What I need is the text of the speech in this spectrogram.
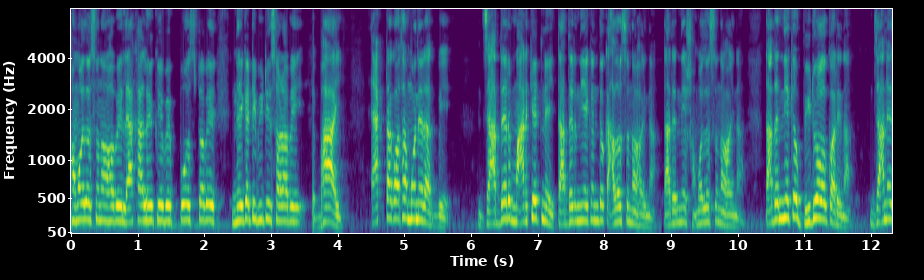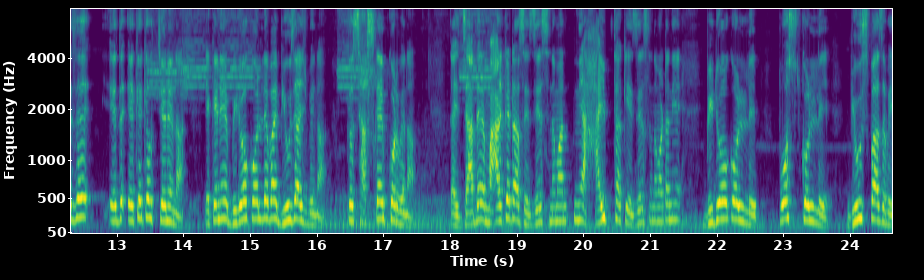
সমালোচনা হবে, লেখালেখি হবে পোস্ট হবে নেগেটিভিটি ছড়াবে। ভাই, একটা কথা মনে রাখবে যাদের মার্কেট নেই, তাদের নিয়ে কিন্তু আলোচনা হয় না, তাদের নিয়ে সমালোচনা হয় না, তাদের নিয়ে কেউ ভিডিও করে না। জানে যে এদের একে কেউ চেনে না, একে নিয়ে ভিডিও করলে ভাই ভিউজ আসবে না, কেউ সাবস্ক্রাইব করবে না। তাই যাদের মার্কেট আছে, যে সিনেমা নিয়ে হাইপ থাকে, যে সিনেমাটা নিয়ে ভিডিও করলে পোস্ট করলে ভিউজ পাওয়া যাবে,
